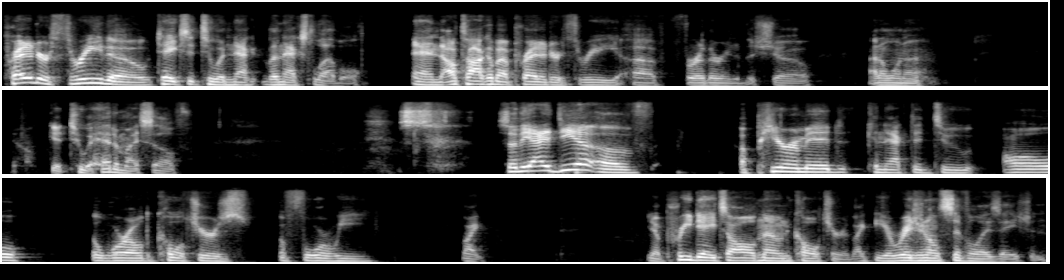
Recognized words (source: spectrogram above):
Predator 3, though, takes it to a ne- the next level. And I'll talk about Predator 3 uh, further into the show. I don't want to you know, get too ahead of myself. So, the idea of a pyramid connected to all the world cultures before we, like, you know, predates all known culture, like the original civilization.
